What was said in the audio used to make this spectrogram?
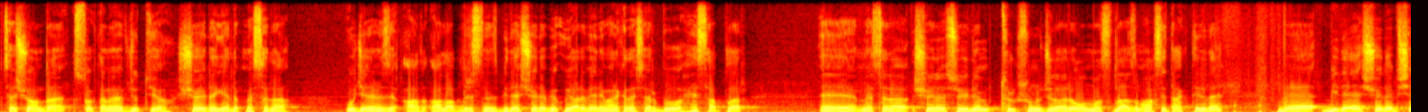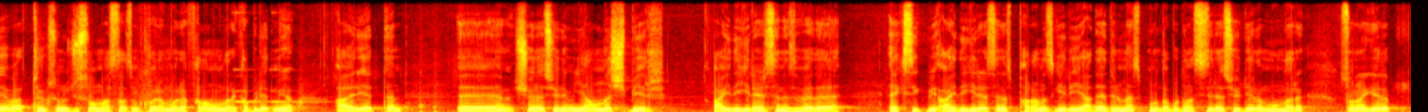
Mesela şu anda stokta mevcut diyor. Şöyle gelip mesela ücretlerinizi al- alabilirsiniz. Bir de şöyle bir uyarı vereyim arkadaşlar. Bu hesaplar e, mesela şöyle söyleyeyim Türk sunucuları olması lazım aksi takdirde ve bir de şöyle bir şey var Türk sunucusu olması lazım. Kore More falan onları kabul etmiyor. Ayrıyetten e, şöyle söyleyeyim yanlış bir ID girerseniz ve de eksik bir ID girerseniz paranız geri iade edilmez. Bunu da buradan sizlere söylüyorum bunları. Sonra gelip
